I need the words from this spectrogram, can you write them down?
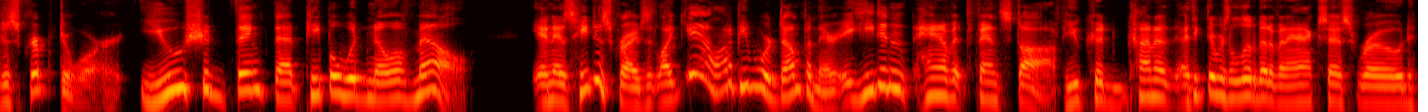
descriptor, you should think that people would know of Mel. And as he describes it, like, yeah, a lot of people were dumping there. He didn't have it fenced off. You could kind of, I think there was a little bit of an access road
